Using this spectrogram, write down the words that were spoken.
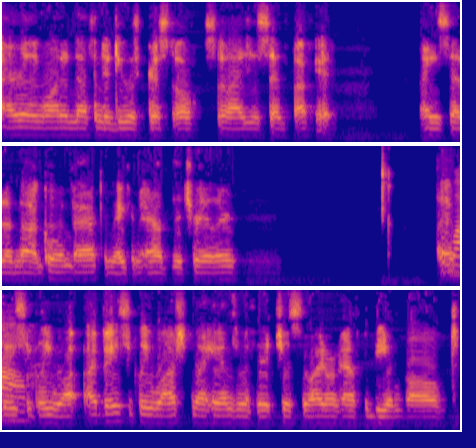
I really wanted nothing to do with Crystal, so I just said, fuck it. I said I'm not going back, and they can have the trailer. I basically, I basically washed my hands with it just so I don't have to be involved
